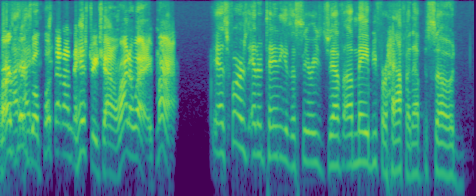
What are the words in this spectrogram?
Perfect. I- I- we'll put that on the History Channel right away. Ma. yeah, as far as entertaining as a series, Jeff, uh, maybe for half an episode.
